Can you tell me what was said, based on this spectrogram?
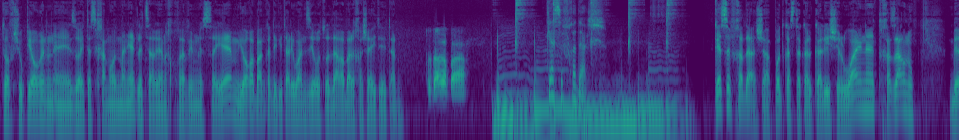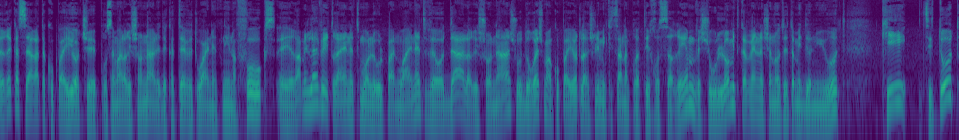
טוב, שוקי אורן, אה, זו הייתה שיחה מאוד מעניינת, לצערי אנחנו חייבים לסיים. יו"ר הבנק הדיגיטלי 1-0, תודה רבה לך שהיית איתנו. תודה רבה. כסף חדש כסף חדש, הפודקאסט הכלכלי של ynet, חזרנו. ברקע סערת הקופאיות שפורסמה לראשונה על ידי כתבת ynet נינה פוקס, אה, רמי לוי התראיין אתמול לאולפן ynet והודה לראשונה שהוא דורש מהקופאיות להשלים מכיסן הפרטי חוסרים ושהוא לא מתכוון לשנות את המדיניות כי, ציטוט,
